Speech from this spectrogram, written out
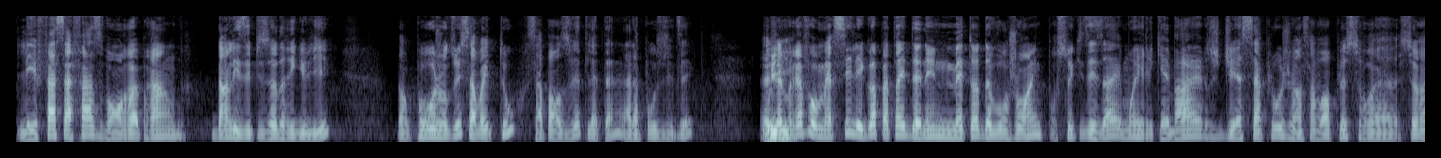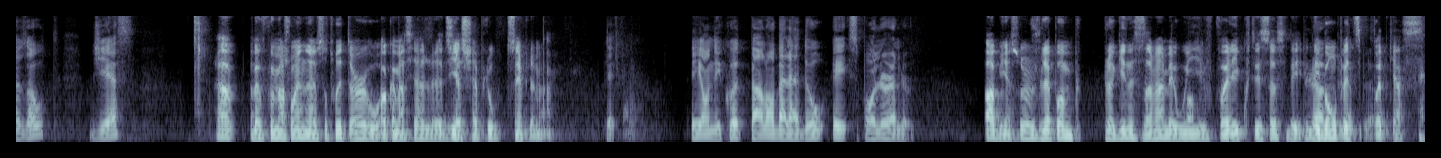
Les face-à-face vont reprendre dans les épisodes réguliers. Donc pour aujourd'hui, ça va être tout. Ça passe vite le temps à la pause ludique. Euh, Oui. J'aimerais vous remercier, les gars, peut-être donner une méthode de vous rejoindre pour ceux qui disent Hey, moi, Eric Hébert, JS Saplo, je veux en savoir plus sur, euh, sur eux autres. JS Ah, ben, vous pouvez me rejoindre sur Twitter ou au commercial euh, JS Chaplot, tout simplement. Et on écoute Parlons Balado et Spoiler Alert. Ah, bien sûr, je voulais pas me plugger nécessairement, mais oui, vous pouvez aller écouter ça. C'est des, bons petits podcasts.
